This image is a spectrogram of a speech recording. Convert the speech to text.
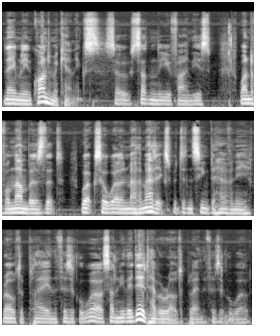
namely in quantum mechanics. So suddenly you find these wonderful numbers that work so well in mathematics but didn't seem to have any role to play in the physical world. Suddenly they did have a role to play in the physical world.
